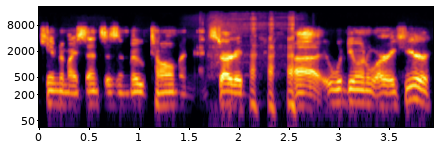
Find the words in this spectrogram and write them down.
came to my senses and moved home and, and started uh, doing work here.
